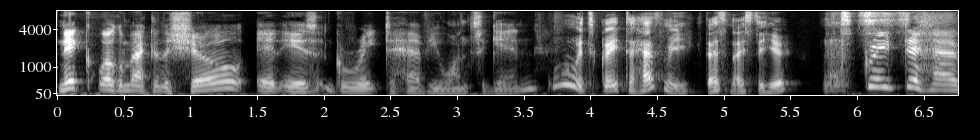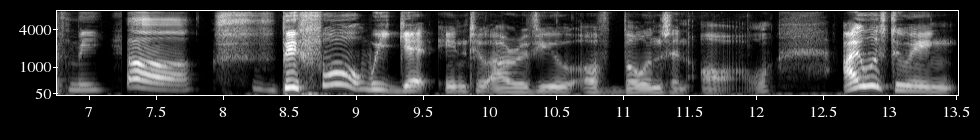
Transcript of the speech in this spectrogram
Nick, welcome back to the show. It is great to have you once again. Oh, it's great to have me. That's nice to hear. Great to have me. Oh, Before we get into our review of Bones and All, I was doing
